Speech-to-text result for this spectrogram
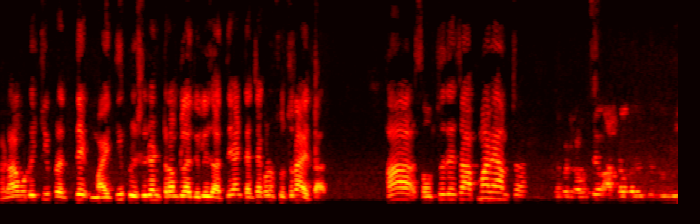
घडामोडीची प्रत्येक माहिती प्रेसिडेंट ट्रम्पला दिली जाते आणि त्याच्याकडून सूचना येतात. हा संसदेचा अपमान आहे आमचा. पण आतापर्यंत तुम्ही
